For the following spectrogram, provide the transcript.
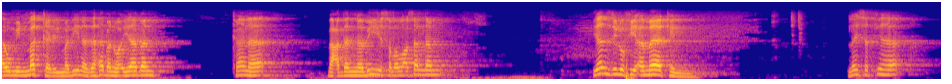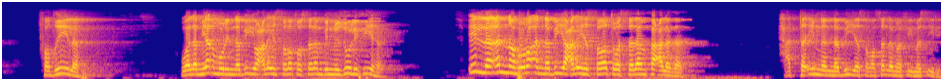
أو من مكة للمدينة ذهبا وإيابا كان بعد النبي صلى الله عليه وسلم ينزل في أماكن ليست فيها فضيلة ولم يأمر النبي عليه الصلاة والسلام بالنزول فيها إلا أنه رأى النبي عليه الصلاة والسلام فعل ذلك حتى إن النبي صلى الله عليه وسلم في مسيره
